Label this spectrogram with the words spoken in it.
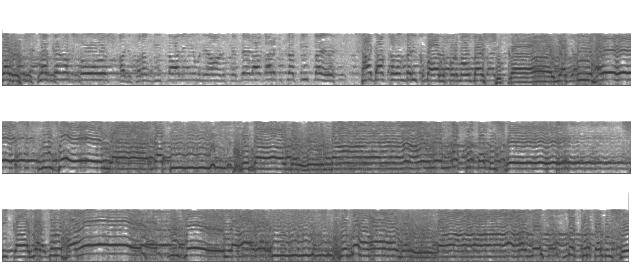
کر۔ لیکن افسوس اج فرنگی تعلیم نے آن کے بیڑا گرک چکیتا ہے۔ ساڈا کلندر اقبال فرما شکایت ہے۔ مجھے یا ربی خدا گلدان مقصد سے۔ شکایت ہے۔ مکتب سے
